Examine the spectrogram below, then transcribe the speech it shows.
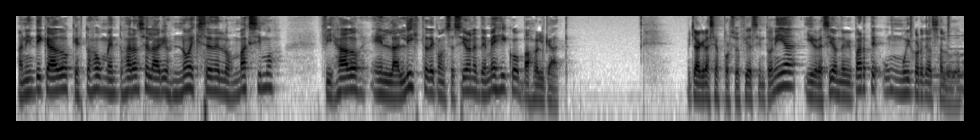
han indicado que estos aumentos arancelarios no exceden los máximos fijados en la lista de concesiones de México bajo el GATT. Muchas gracias por su fiel sintonía y reciban de mi parte un muy cordial saludo.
